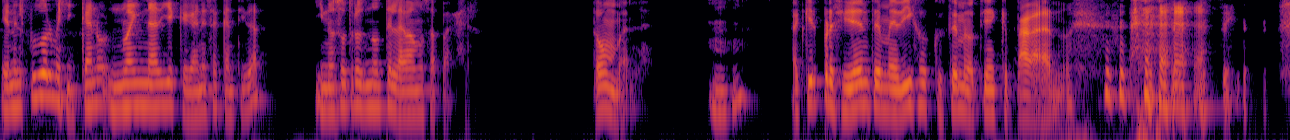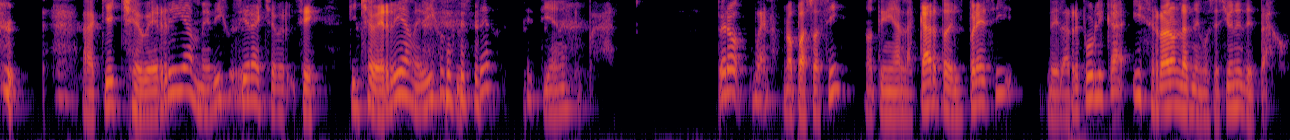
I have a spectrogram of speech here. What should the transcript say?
En el fútbol mexicano no hay nadie que gane esa cantidad y nosotros no te la vamos a pagar. Tómala. Aquí el presidente me dijo que usted me lo tiene que pagar, ¿no? sí. Aquí Echeverría me dijo, sí era Echeverría, sí, aquí Echeverría me dijo que usted le tiene que pagar. Pero bueno, no pasó así, no tenía la carta del presi de la República y cerraron las negociaciones de tajo.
